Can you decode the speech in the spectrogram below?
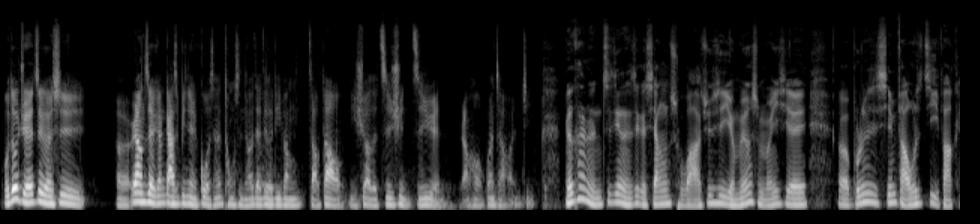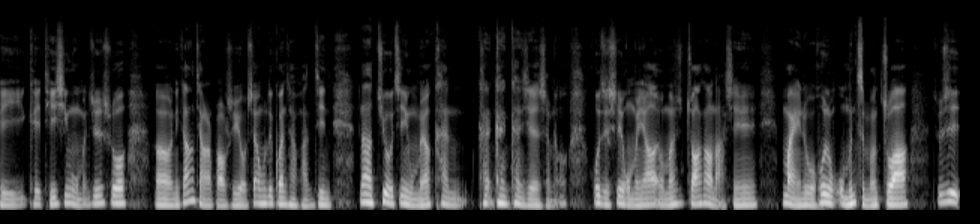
我都觉得这个是。呃，让这个尴尬是必经的过程，同时你要在这个地方找到你需要的资讯资源，然后观察环境。人和人之间的这个相处啊，就是有没有什么一些呃，不论是心法或是技法，可以可以提醒我们，就是说，呃，你刚刚讲了保持友善或者观察环境，那究竟我们要看看看看些什么，或者是我们要我们要去抓到哪些脉络，或者我们怎么抓，就是。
